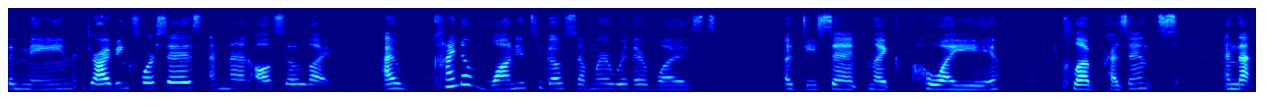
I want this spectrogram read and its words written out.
the main driving forces. And then also, like, I kind of wanted to go somewhere where there was a decent, like, Hawaii club presence and that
